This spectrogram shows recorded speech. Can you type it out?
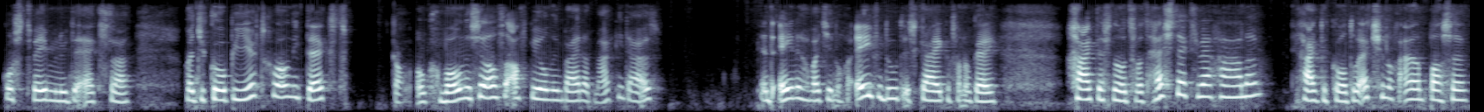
kost twee minuten extra. Want je kopieert gewoon die tekst. Kan ook gewoon dezelfde afbeelding bij, dat maakt niet uit. het enige wat je nog even doet is kijken van oké, ga ik desnoods wat hashtags weghalen? Ga ik de call to action nog aanpassen?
